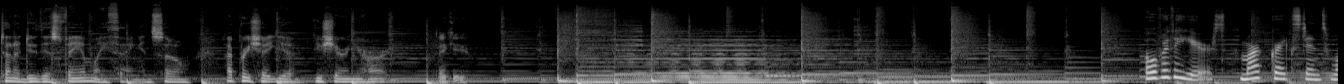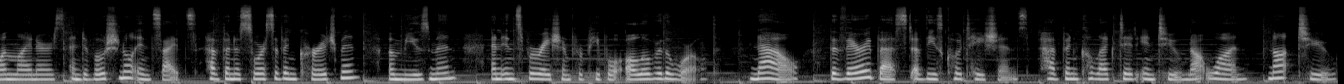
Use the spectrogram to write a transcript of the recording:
trying to do this family thing. And so I appreciate you you sharing your heart. Thank you. Over the years, Mark Gregston's one liners and devotional insights have been a source of encouragement, amusement, and inspiration for people all over the world. Now, the very best of these quotations have been collected into not one, not two,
